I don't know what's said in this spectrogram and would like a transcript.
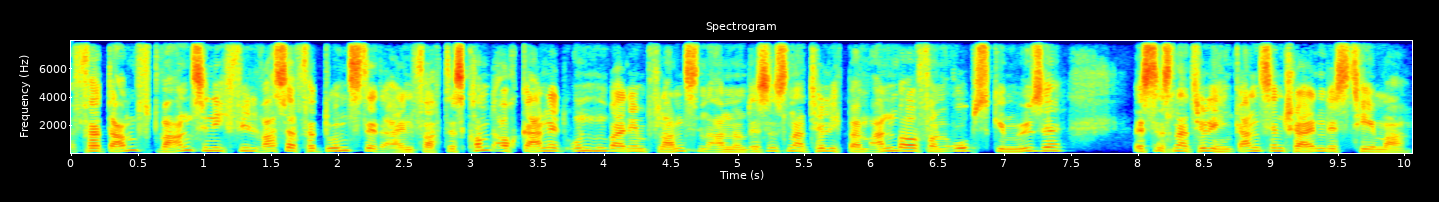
verdampft wahnsinnig viel Wasser, verdunstet einfach. Das kommt auch gar nicht unten bei den Pflanzen an. Und das ist natürlich beim Anbau von Obst, Gemüse, ist das natürlich ein ganz entscheidendes Thema.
